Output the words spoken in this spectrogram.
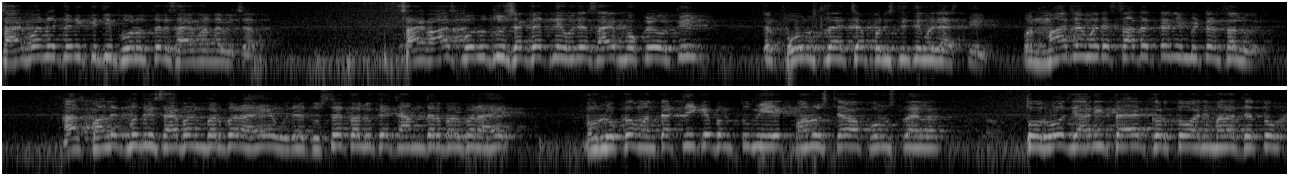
साहेबांनी तरी किती फोन उचलले साहेबांना विचारा. साहेब आज फोन उचलू शकत नाही. उद्या साहेब मोकळे होतील तर फोन उचलायच्या परिस्थितीमध्ये असतील. पण माझ्यामध्ये सातत्याने मीटर चालू आहे. आज पालकमंत्री साहेबांबरोबर आहे उद्या दुसऱ्या तालुक्याच्या आमदार बरोबर आहे. मग लोक म्हणतात ठीक आहे पण तुम्ही एक माणूस ठेवा फोन उचलायला. तो रोज यादी तयार करतो आणि मला देतो.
